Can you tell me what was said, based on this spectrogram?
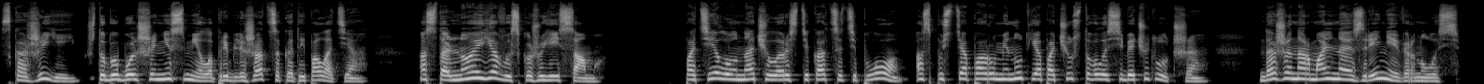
«Скажи ей, чтобы больше не смело приближаться к этой палате. Остальное я выскажу ей сам». По телу начало растекаться тепло, а спустя пару минут я почувствовала себя чуть лучше. Даже нормальное зрение вернулось.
